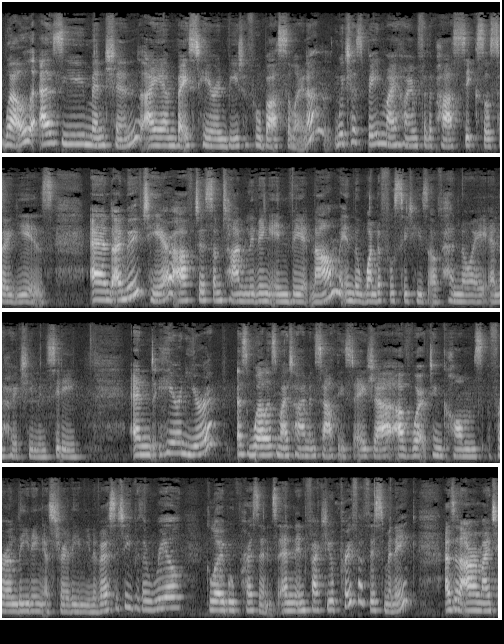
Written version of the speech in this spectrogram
Well, as you mentioned, I am based here in beautiful Barcelona, which has been my home for the past six or so years. And I moved here after some time living in Vietnam in the wonderful cities of Hanoi and Ho Chi Minh City. And here in Europe, as well as my time in Southeast Asia, I've worked in comms for a leading Australian university with a real global presence. And in fact, you're proof of this, Monique, as an RMIT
